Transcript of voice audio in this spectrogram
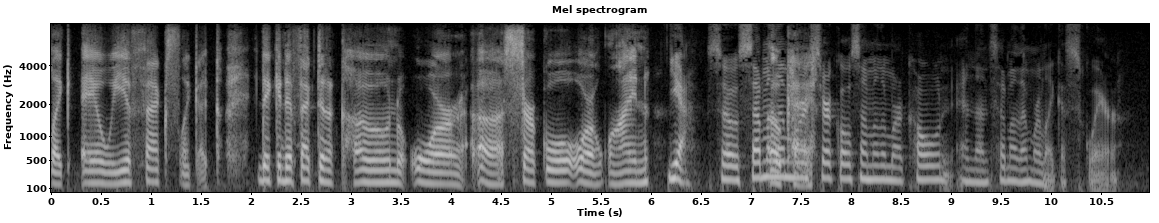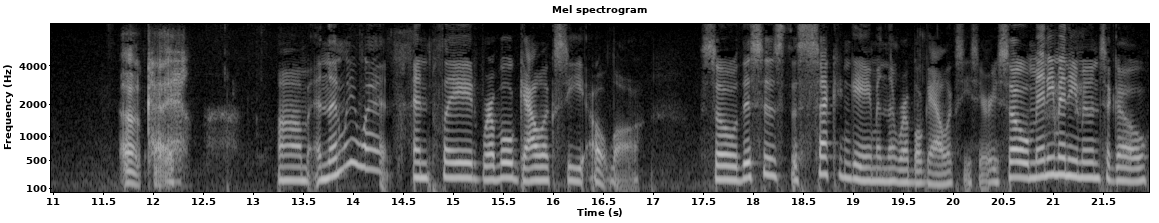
like AOE effects? Like a, they can affect in a cone or a circle or a line. Yeah. So some of them were Okay. a circle, some of them were cone, and then some of them were like a square. Okay. Um, and then we went and played Rebel Galaxy Outlaw. So this is the second game in the Rebel Galaxy series. So many, many moons ago,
